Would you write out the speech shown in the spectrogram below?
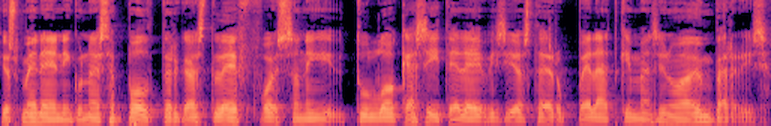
jos menee niin kuin näissä poltergeist-leffoissa, niin tulloo käsi televisiosta ja rupeaa lätkimään sinua ympäriinsä.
